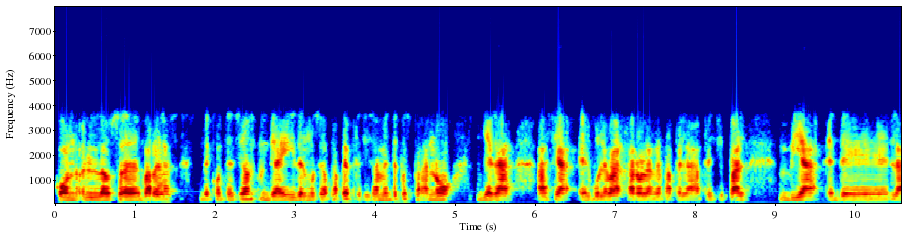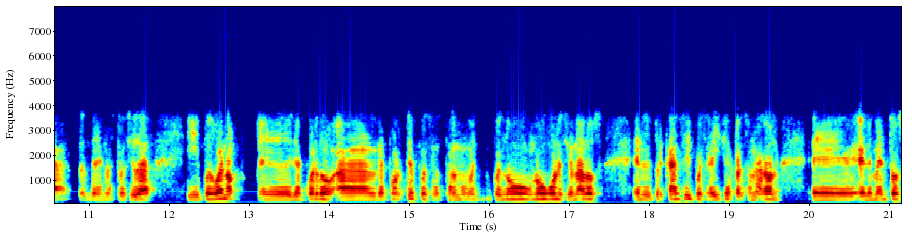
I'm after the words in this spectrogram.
con las eh, barreras de contención de ahí del Museo Papé, precisamente pues para no llegar hacia el Boulevard Harold R. Papé, la principal vía de, la, de nuestra ciudad. Y pues bueno, de acuerdo al reporte, pues hasta el momento pues no, no hubo lesionados en el percance y pues ahí se apersonaron elementos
